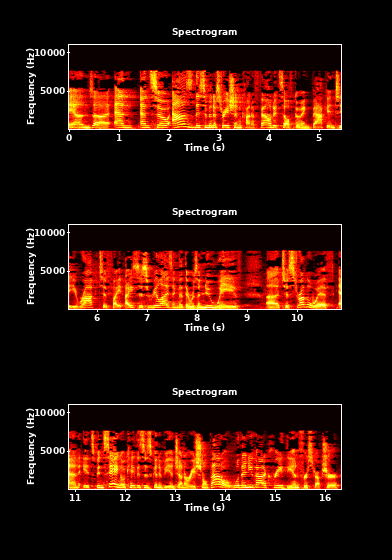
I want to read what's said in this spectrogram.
And uh, and and so as this administration kind of found itself going back into Iraq to fight ISIS, realizing that there was a new wave uh, to struggle with, and it's been saying, okay, this is going to be a generational battle. Well, then you got to create the infrastructure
